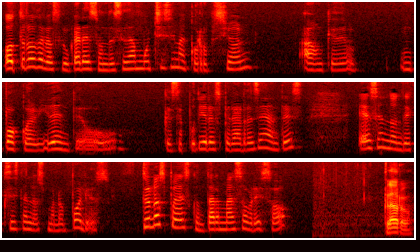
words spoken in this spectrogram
otro de los lugares donde se da muchísima corrupción, aunque un poco evidente o que se pudiera esperar desde antes, es en donde existen los monopolios. ¿Tú nos puedes contar más sobre eso? Claro.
